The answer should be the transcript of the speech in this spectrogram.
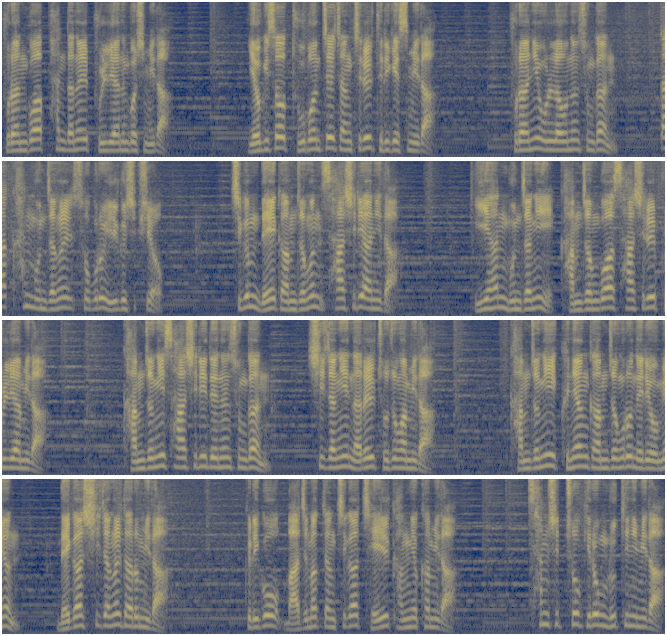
불안과 판단을 분리하는 것입니다. 여기서 두 번째 장치를 드리겠습니다. 불안이 올라오는 순간 딱 한 문장을 속으로 읽으십시오. 지금 내 감정은 사실이 아니다. 이 한 문장이 감정과 사실을 분리합니다. 감정이 사실이 되는 순간 시장이 나를 조종합니다. 감정이 그냥 감정으로 내려오면 내가 시장을 다룹니다. 그리고 마지막 장치가 제일 강력합니다. 30초 기록 루틴입니다.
